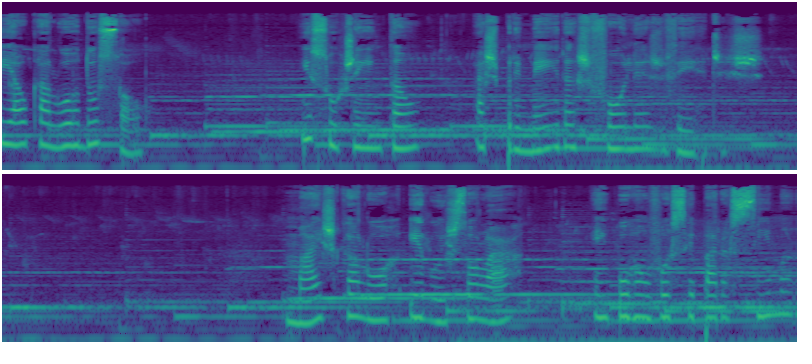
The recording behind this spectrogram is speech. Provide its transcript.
e ao calor do sol. E surgem então as primeiras folhas verdes. Mais calor e luz solar empurram você para cima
